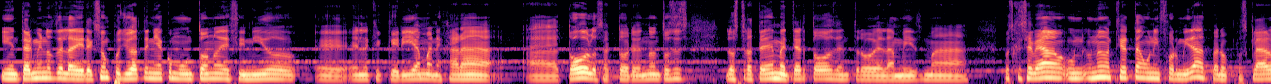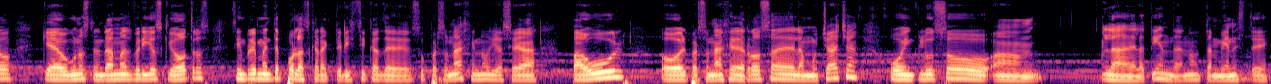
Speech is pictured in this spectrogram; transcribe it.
Y en términos de la dirección, pues yo ya tenía como un tono definido eh, en el que quería manejar a, a, todos los actores, ¿no? Entonces los traté de meter todos dentro de la misma pues que se vea una cierta uniformidad, pero pues claro que algunos tendrán más brillos que otros, simplemente por las características de su personaje, ¿no? Ya sea Paul o el personaje de Rosa de la muchacha o incluso la de la tienda, ¿no? También este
